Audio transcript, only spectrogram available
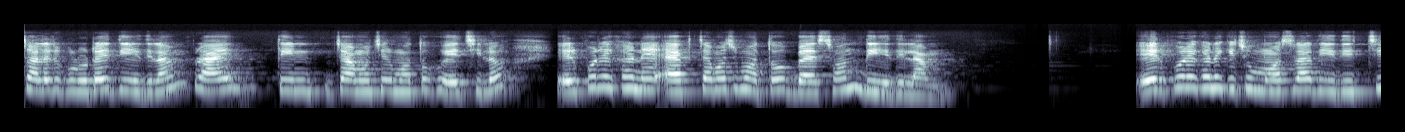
চালের গুঁড়োটাই দিয়ে দিলাম। প্রায় তিন চামচের মতো হয়েছিল। এরপর এখানে এক চামচ মতো বেসন দিয়ে দিলাম। এরপর এখানে কিছু মশলা দিয়ে দিচ্ছি,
